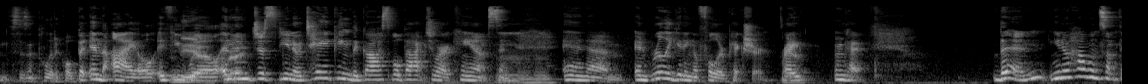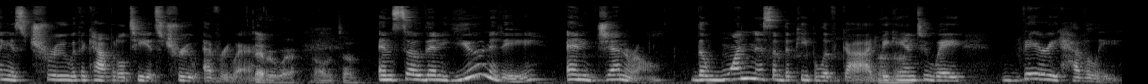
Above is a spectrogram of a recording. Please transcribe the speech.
this isn't political, but in the aisle, if you Yeah, will, and then just you know taking the gospel back to our camps and and um, and really getting a fuller picture, right? Okay. Then you know how when something is true with a capital T, it's true everywhere. Everywhere, all the time. And so then unity and general, the oneness of the people of God began to weigh very heavily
